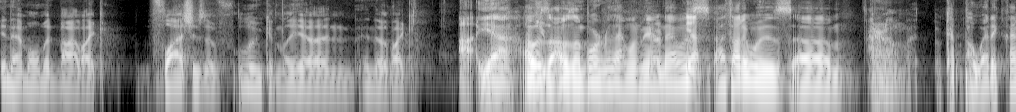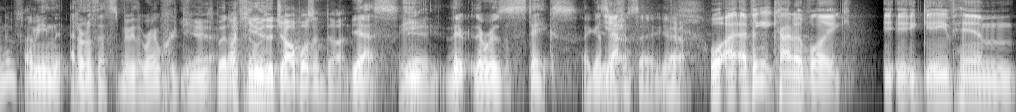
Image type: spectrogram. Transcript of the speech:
in that moment by like flashes of Luke and Leia and, and the like Uh, yeah, I was I was on board with that one, man. That was I thought it was um, I don't know, kind of poetic, kind of. I mean, I don't know if that's maybe the right word to use, but I like he knew like- the job wasn't done. yes, he And- there there was stakes. I guess Yeah. I should say. Yeah, Well, I, I think it kind of like it, it gave him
